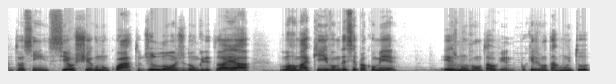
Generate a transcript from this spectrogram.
Então, assim, se eu chego num quarto de longe, dou um grito, aí ó, vamos arrumar aqui e vamos descer para comer eles não vão estar ouvindo, porque eles vão estar muito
